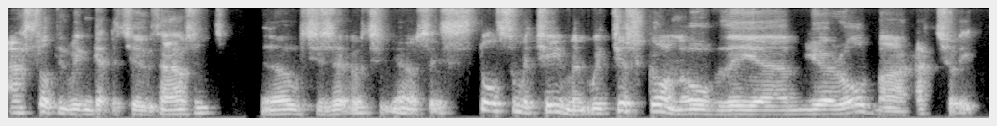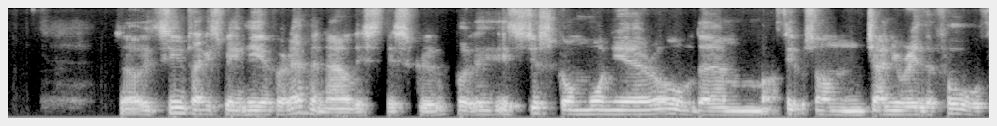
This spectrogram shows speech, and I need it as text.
I still think we can get to two thousand. You know, which is which, you know, it's still some achievement. We've just gone over the um, year old mark actually. So it seems like it's been here forever now, this this group, but it's just gone one year old. Um, I think it was on January the fourth.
